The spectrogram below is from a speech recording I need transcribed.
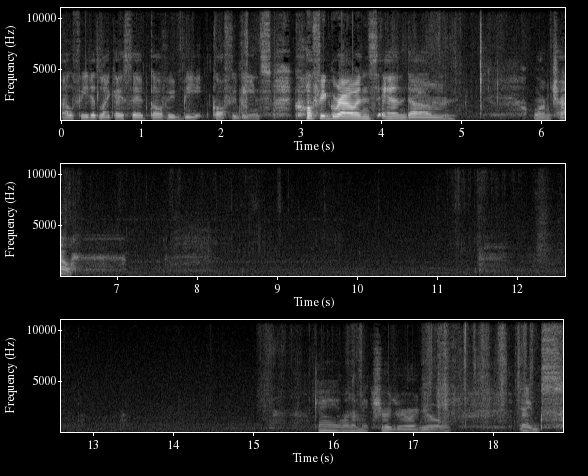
I'll feed it, like I said, coffee be coffee beans, coffee grounds, and um, worm chow. Okay, I want to make sure there are no eggs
